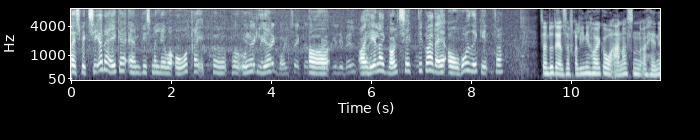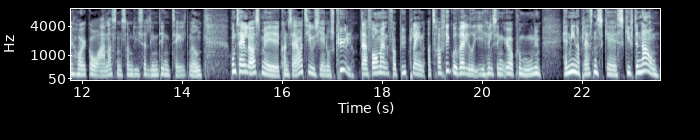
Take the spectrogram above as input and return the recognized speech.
respekterer der ikke, at hvis man laver overgreb på, på unge piger, og, og heller ikke voldtægt, det gør jeg da overhovedet ikke ind for. Så lød det altså fra Line Højgaard Andersen og Hanne Højgaard Andersen, som Lisa Linding talte med. Hun talte også med konservativs Janus Kyl, der er formand for byplan- og trafikudvalget i Helsingør Kommune. Han mener, pladsen skal skifte navn,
